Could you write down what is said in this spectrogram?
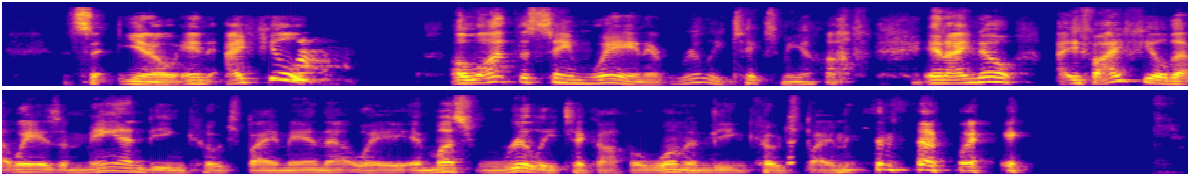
you know, and I feel a lot the same way and it really ticks me off and i know if i feel that way as a man being coached by a man that way it must really tick off a woman being coached by a man that way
